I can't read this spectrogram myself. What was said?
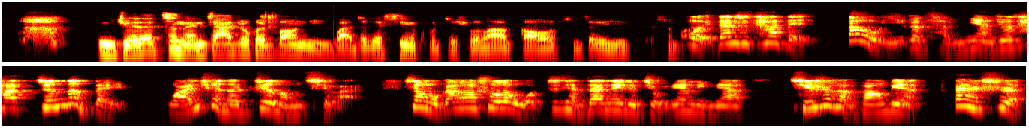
你觉得智能家居会帮你把这个幸福指数拉高，是这个意思是吗？会，但是它得到一个层面，就是它真的得完全的智能起来。像我刚刚说的，我之前在那个酒店里面其实很方便，但是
